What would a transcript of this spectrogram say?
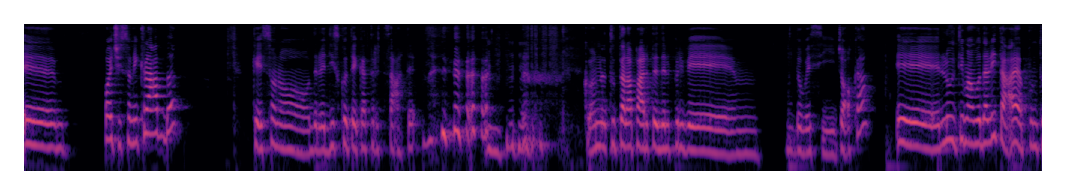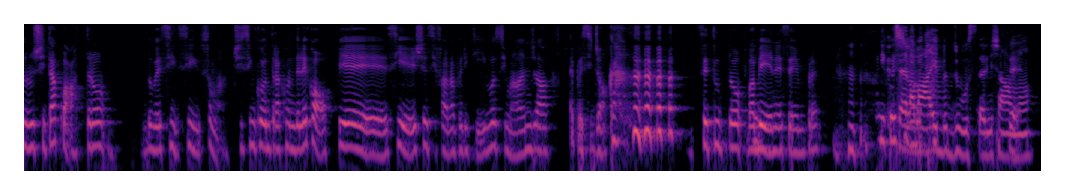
Eh, poi ci sono i club, che sono delle discoteche attrezzate, con tutta la parte del privé mm, dove si gioca. E l'ultima modalità è appunto l'uscita a quattro, dove si, si- insomma, ci si incontra con delle coppie, si esce, si fa un aperitivo, si mangia e poi si gioca. Se tutto va bene sempre. Quindi C'è questo, la vibe giusta, diciamo.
